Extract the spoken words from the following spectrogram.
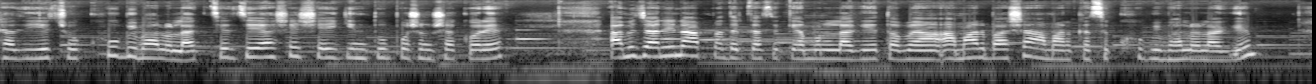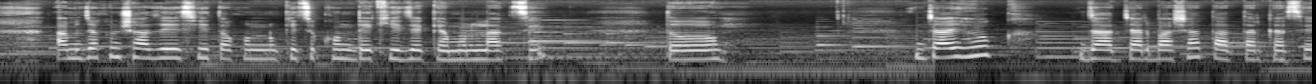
সাজিয়েছ, খুবই ভালো লাগছে, যে আসে সেই কিন্তু প্রশংসা করে। আমি জানি না আপনাদের কাছে কেমন লাগে, তবে আমার বাসা আমার কাছে খুবই ভালো লাগে। আমি যখন সাজিয়েছি তখন কিছুক্ষণ দেখি যে কেমন লাগছে। তো যাই হোক, যার যার বাসা তার তার কাছে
